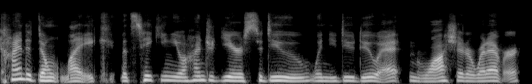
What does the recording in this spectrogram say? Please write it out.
kind of don't like, that's taking you 100 years to do when you do do it and wash it or whatever,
